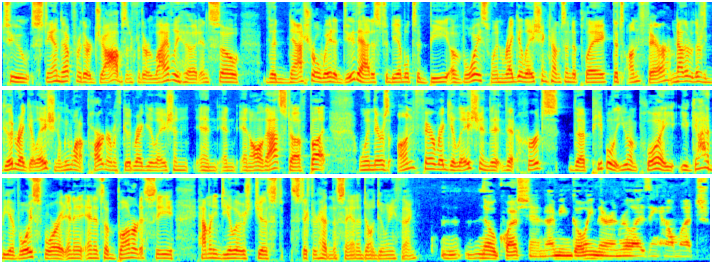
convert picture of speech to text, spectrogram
to stand up for their jobs and for their livelihood. And so the natural way to do that is to be able to be a voice when regulation comes into play that's unfair. Now, there, there's good regulation, and we want to partner with good regulation and, and, and all that stuff. But when there's unfair regulation that, that hurts the people that you employ, you got to be a voice for it. And, it. and it's a bummer to see how many dealers just stick their head in the sand and don't do anything. No question. I mean, going there and realizing how much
